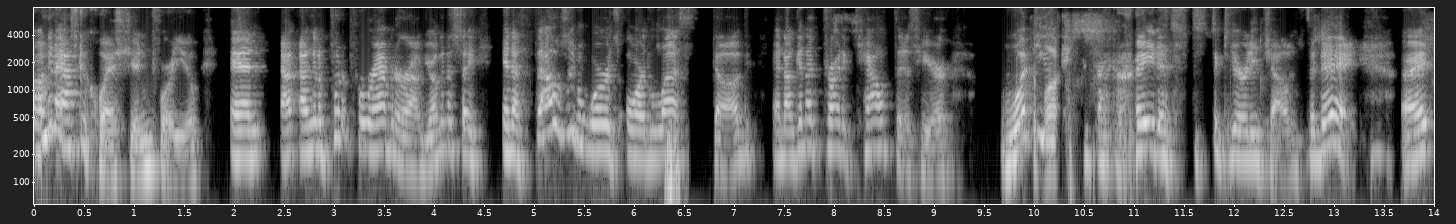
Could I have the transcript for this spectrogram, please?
I'm going to ask a question for you, and I, am going to put a parameter around you. I'm going to say in a thousand words or less, Doug, and I'm going to try to count this here. What Good do you luck. think is the greatest security challenge today? All right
